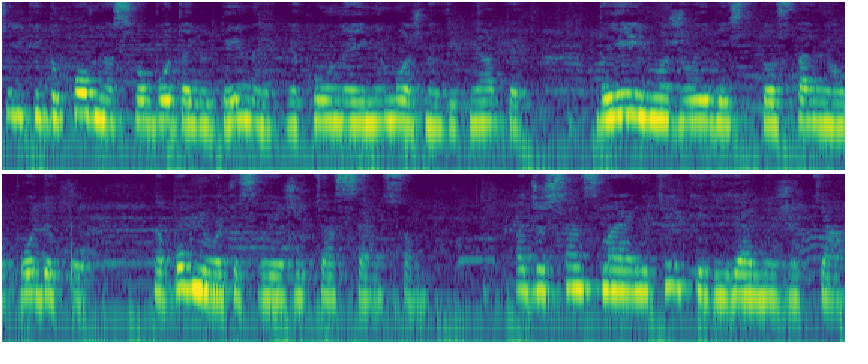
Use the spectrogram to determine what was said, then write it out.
Тільки духовна свобода людини, яку у неї не можна відняти, дає їй можливість до останнього подиху наповнювати своє життя сенсом. Адже сенс має не тільки діяльне життя,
